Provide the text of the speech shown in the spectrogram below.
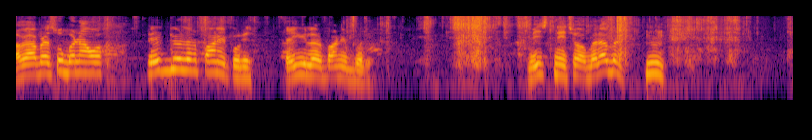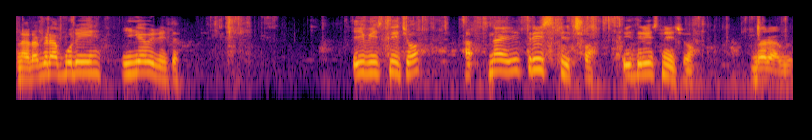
હવે આપણે શું બનાવો? રેગ્યુલર પાણીપુરી. રેગ્યુલર પાણીપુરી. વીસની છો બરાબર? હમ. અને રગડાપુરી ઈ કેવી રીતે? ઈ વીસની છો? હા, ના એ ત્રીસની છ. ઈ ત્રીસની છો? બરાબર.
